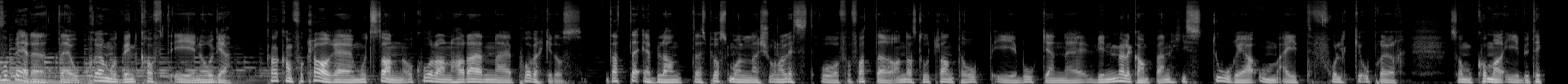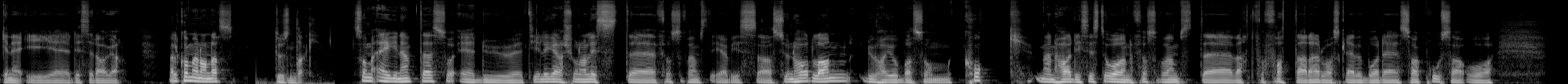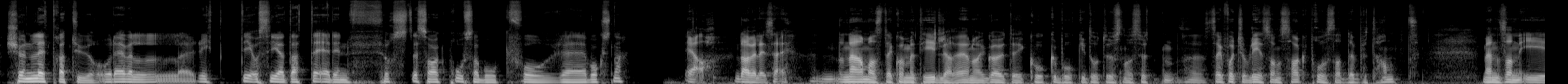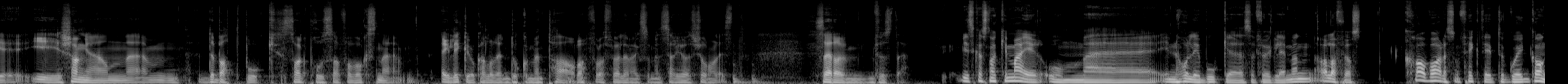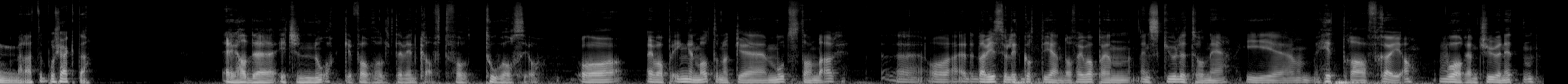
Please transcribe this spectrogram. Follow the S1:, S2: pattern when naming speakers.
S1: Hvorfor ble det et eh, opprør mot vindkraft i Norge? Hva kan forklare motstanden, og hvordan har den eh, påvirket oss? Dette er blant eh, spørsmålene journalist og forfatter Anders Totland tar opp i boken 'Vindmøllekampen historia om eit folkeopprør', som kommer i butikkene i disse dager. Velkommen, Anders.
S2: Tusen takk.
S1: Som jeg nevnte, så er du tidligere journalist først og fremst i avisa Sunnhordland. Du har jobba som kokk men har de siste årene først og fremst eh, vært forfatter der du har skrevet både sakprosa og skjønnlitteratur. Og det er vel riktig å si at dette er din første sakprosabok for eh, voksne?
S2: Ja, det vil jeg si. Det nærmeste jeg kommer tidligere, er når jeg ga ut ei kokebok i 2017. Så jeg får ikke bli sånn sakprosadebutant. Men sånn i, i sjangeren um, debattbok, sakprosa for voksne Jeg liker jo å kalle det en dokumentar, da, for da føler jeg meg som en seriøs journalist. Så er det den første.
S1: Vi skal snakke mer om eh, innholdet i boken, selvfølgelig. Men aller først, hva var det som fikk deg til å gå i gang med dette prosjektet?
S2: Jeg hadde ikke noe forhold til vindkraft for to år siden. Og jeg var på ingen måte noen motstander. Eh, og det viser jo litt godt igjen, da, for jeg var på en, en skoleturné i eh, Hitra Frøya våren 2019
